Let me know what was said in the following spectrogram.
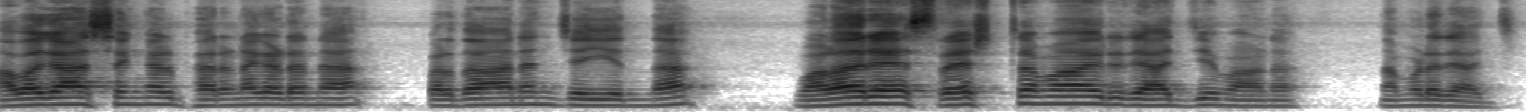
അവകാശങ്ങൾ ഭരണഘടന പ്രദാനം ചെയ്യുന്ന വളരെ ശ്രേഷ്ഠമായൊരു രാജ്യമാണ് നമ്മുടെ രാജ്യം.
